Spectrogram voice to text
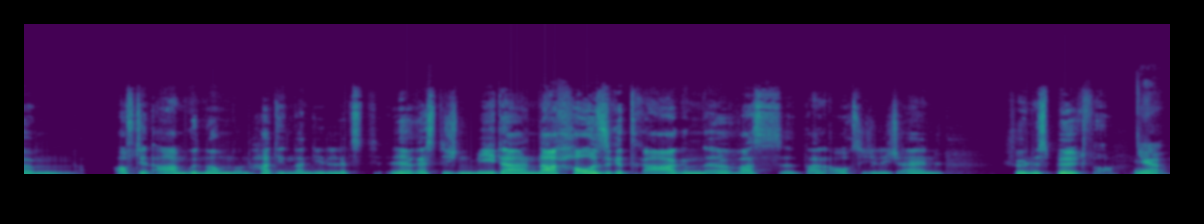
ähm, auf den Arm genommen und hat ihn dann die letzt, äh, restlichen Meter nach Hause getragen, äh, was dann auch sicherlich ein schönes Bild war. Ja,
